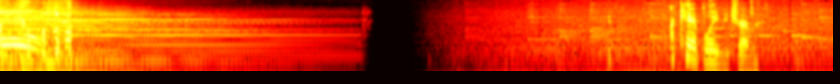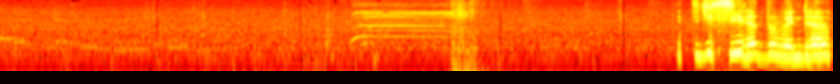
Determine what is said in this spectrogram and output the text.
Oh, I can't believe you, Trevor. Did you see it at the window?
